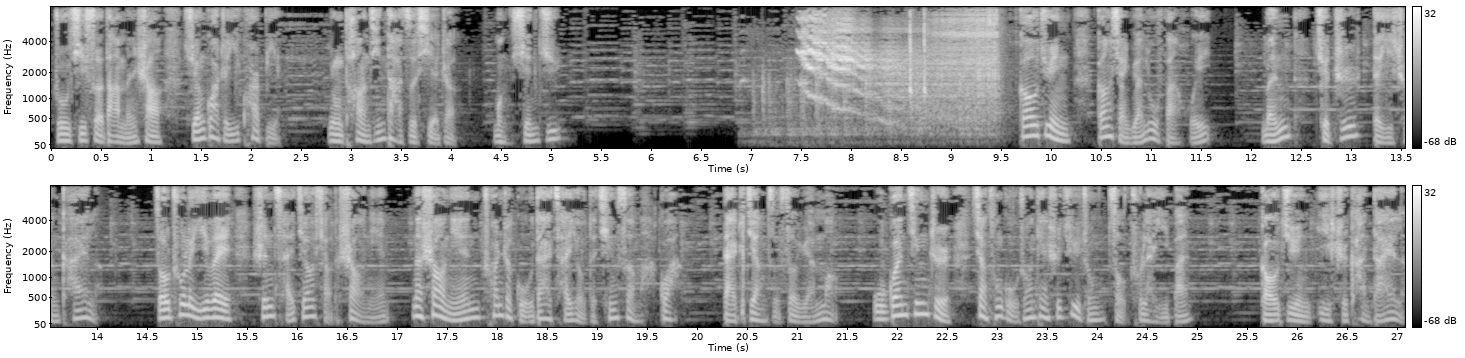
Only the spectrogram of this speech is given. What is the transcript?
朱漆色大门上悬挂着一块匾，用烫金大字写着“梦仙居”。高俊刚想原路返回，门却吱的一声开了，走出了一位身材娇小的少年。那少年穿着古代才有的青色马褂，戴着绛紫色圆帽。五官精致，像从古装电视剧中走出来一般。高俊一时看呆了，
